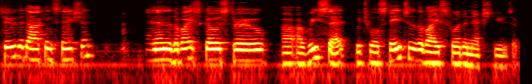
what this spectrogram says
to the docking station, and then the device goes through uh, a reset, which will stage the device for the next user.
